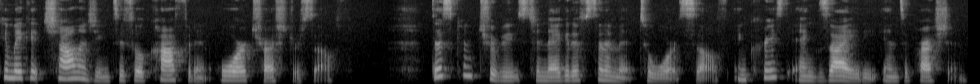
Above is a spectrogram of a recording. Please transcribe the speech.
can make it challenging to feel confident or trust yourself. This contributes to negative sentiment towards self, increased anxiety, and depression,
